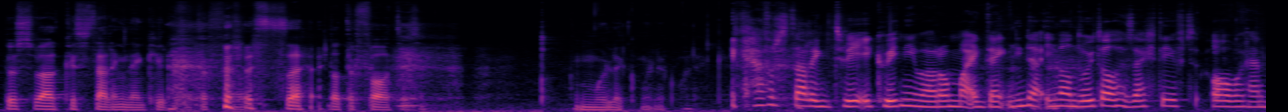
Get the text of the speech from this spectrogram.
Dus welke stelling denken jullie dat er fout, Dat is dat er fout is? moeilijk, moeilijk, moeilijk. Ik ga voor stelling 2. Ik weet niet waarom, maar ik denk niet dat iemand ooit al gezegd heeft: Oh, we gaan een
